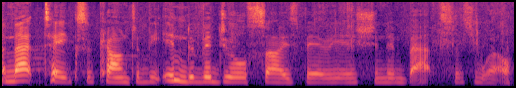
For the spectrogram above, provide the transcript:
And that takes account of the individual size variation in bats as well.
